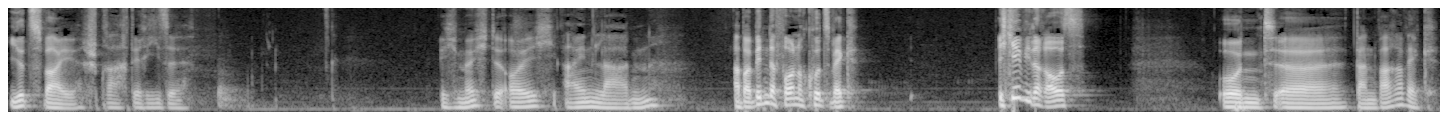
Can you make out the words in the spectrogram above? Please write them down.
Ihr zwei, sprach der Riese, ich möchte euch einladen, aber bin davor noch kurz weg. Ich gehe wieder raus. Und äh, dann war er weg.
